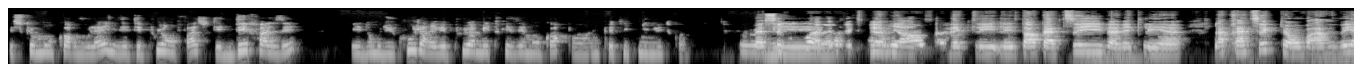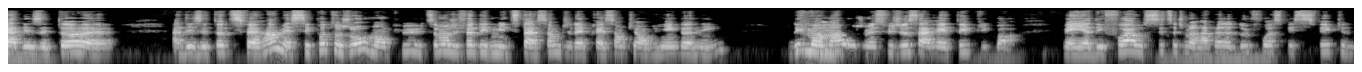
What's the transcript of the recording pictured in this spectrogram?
et ce que mon corps voulait. Ils étaient plus en face, j'étais déphasé. Et donc, du coup, j'arrivais plus à maîtriser mon corps pendant une petite minute, quoi. Mais c'est beaucoup avec l'expérience, avec les, les, tentatives, avec les, euh, la pratique qu'on va arriver à des états, euh, à des états différents, mais c'est pas toujours non plus. Tu sais, moi, j'ai fait des méditations que j'ai l'impression qu'ils ont rien donné. Des moments mm. où je me suis juste arrêtée, puis bah. Mais il y a des fois aussi, tu sais, je me rappelle de deux fois spécifiques. Une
